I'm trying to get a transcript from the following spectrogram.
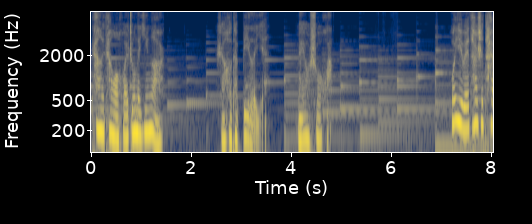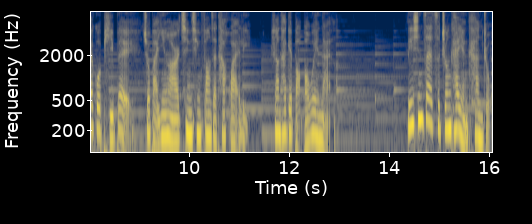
看了看我怀中的婴儿，然后她闭了眼，没有说话。我以为她是太过疲惫，就把婴儿轻轻放在她怀里，让她给宝宝喂奶了。离心再次睁开眼看着我，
